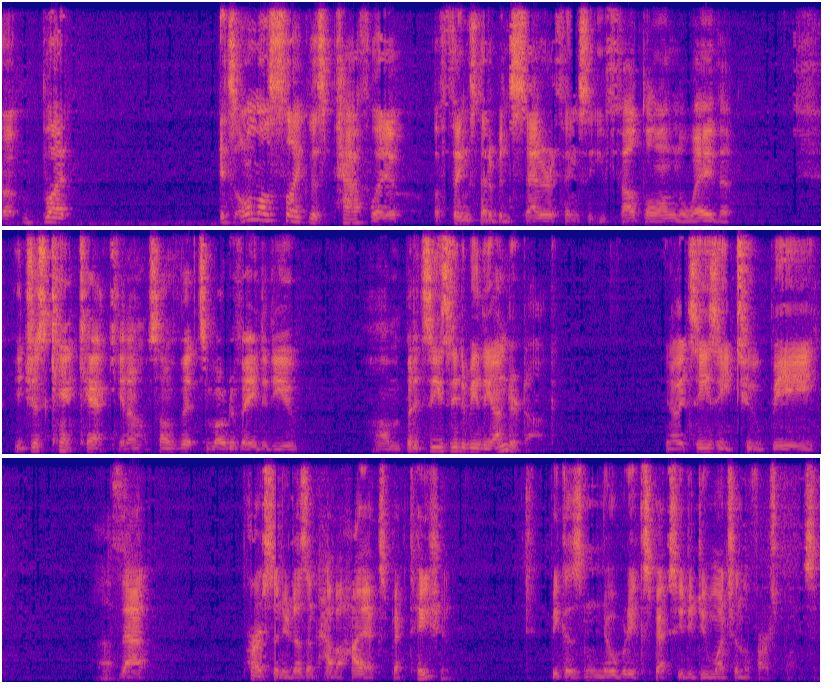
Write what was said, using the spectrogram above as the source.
Uh, but it's almost like this pathway of things that have been said or things that you felt along the way that you just can't kick, you know? Some of it's motivated you, um, but it's easy to be the underdog. You know, it's easy to be that person who doesn't have a high expectation. because nobody expects you to do much in the first place.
